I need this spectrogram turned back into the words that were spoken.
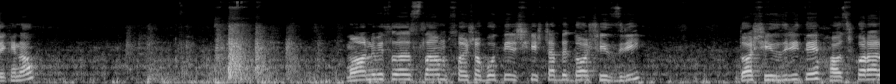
দেখে নাও। মহানবী সাল্লাহ ইসলাম ছয়শো বত্রিশ খ্রিস্টাব্দে দশ হিজড়ি দশ হিজড়িতে হজ করার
